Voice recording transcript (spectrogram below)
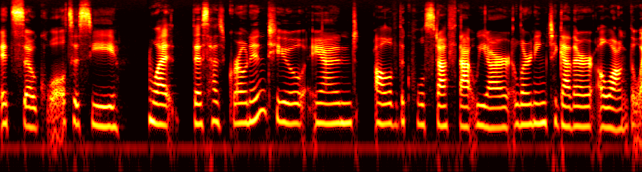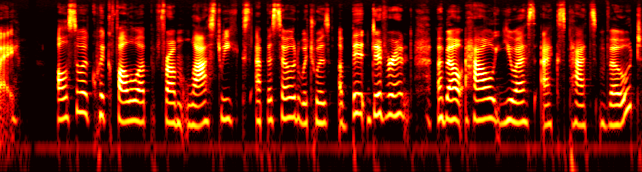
it's so cool to see what this has grown into and all of the cool stuff that we are learning together along the way. Also, a quick follow up from last week's episode, which was a bit different about how US expats vote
